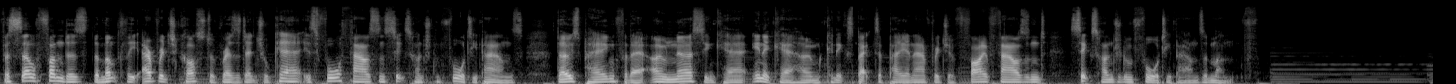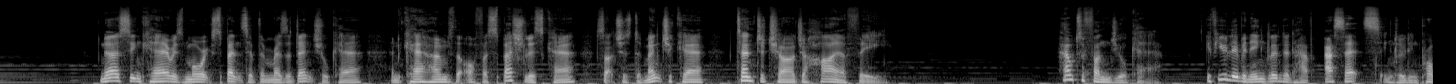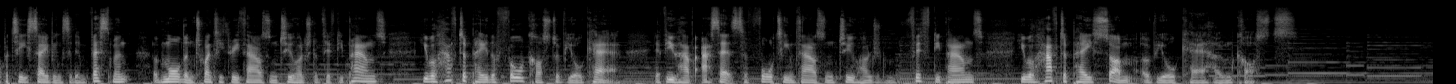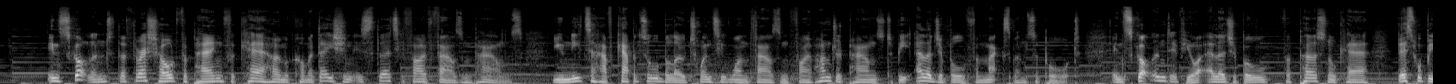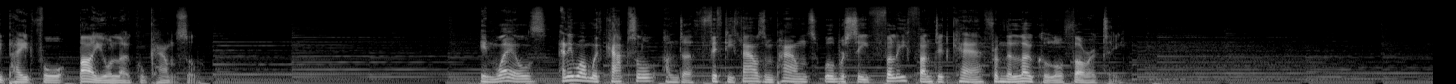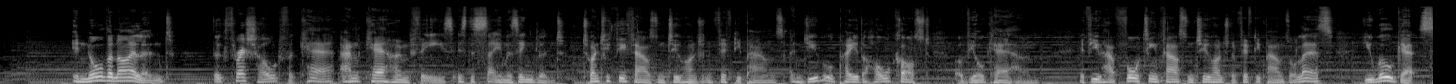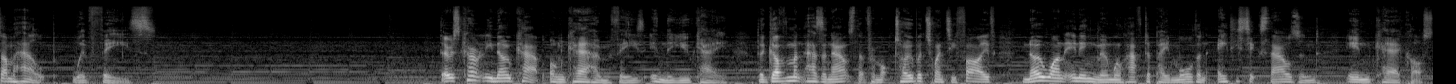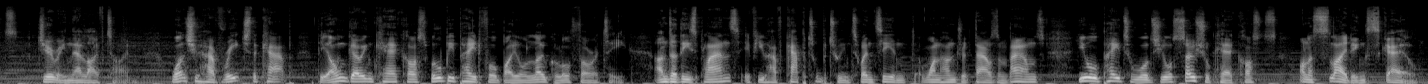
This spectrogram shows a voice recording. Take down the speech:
For self-funders, the monthly average cost of residential care is £4,640. Those paying for their own nursing care in a care home can expect to pay an average of £5,640 a month. Nursing care is more expensive than residential care, and care homes that offer specialist care, such as dementia care, tend to charge a higher fee. How to fund your care. If you live in England and have assets, including property, savings and investment, of more than £23,250, you will have to pay the full cost of your care. If you have assets of £14,250, you will have to pay some of your care home costs. In Scotland, the threshold for paying for care home accommodation is £35,000. You need to have capital below £21,500 to be eligible for maximum support. In Scotland, if you are eligible for personal care, this will be paid for by your local council. In Wales, anyone with capital under £50,000 will receive fully funded care from the local authority. In Northern Ireland, the threshold for care and care home fees is the same as England, £23,250, and you will pay the whole cost of your care home. If you have £14,250 or less, you will get some help with fees. There is currently no cap on care home fees in the UK. The government has announced that from October 25, no one in England will have to pay more than 86,000 in care costs during their lifetime. Once you have reached the cap, the ongoing care costs will be paid for by your local authority. Under these plans, if you have capital between 20 and 100,000 pounds, you will pay towards your social care costs on a sliding scale.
